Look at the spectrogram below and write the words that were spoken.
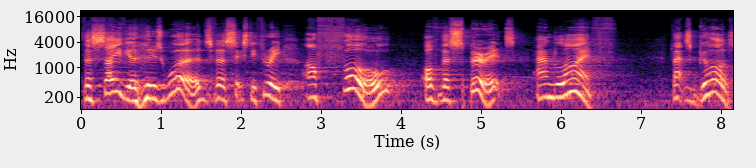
The Saviour whose words, verse 63, are full of the Spirit and life. That's God,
